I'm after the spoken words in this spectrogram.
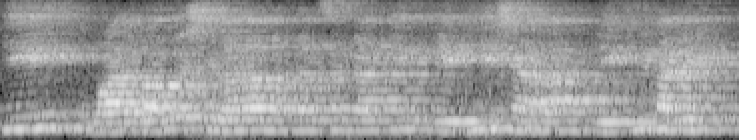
की वाळवा व शिराळा मतदारसंघातील एकही शाळा एकही नागरिक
